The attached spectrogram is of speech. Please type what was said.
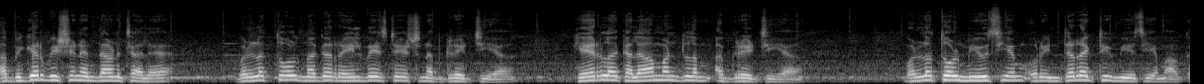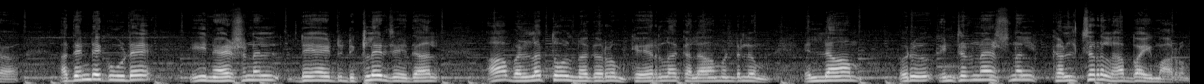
ആ ബിഗർ വിഷൻ എന്താണെന്ന് വെച്ചാൽ Vallathol Nagar railway station upgrade ചെയ്യുക കേരള കലാമണ്ഡലം അപ്ഗ്രേഡ് ചെയ്യുക വള്ളത്തോൾ മ്യൂസിയം ഒരു ഇന്ററാക്റ്റീവ് മ്യൂസിയം ആക്കുക. അതിന്റെ കൂടെ ഈ നാഷണൽ ഡേ ആയിട്ട് ഡിക്ലെയർ ചെയ്താൽ ആ വള്ളത്തോൾ നഗറും കേരള കലാമണ്ഡലും എല്ലാം ഒരു ഇന്റർനാഷണൽ കൾച്ചറൽ ഹബ്ബായി മാറും.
